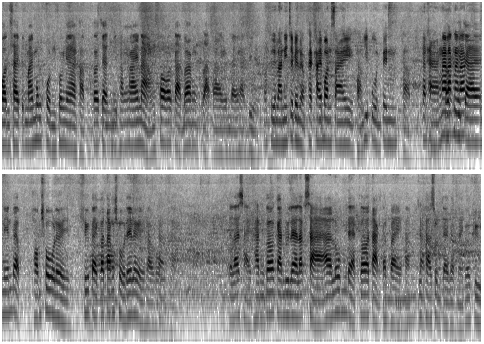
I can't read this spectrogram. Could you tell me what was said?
บอนไซเป็นไม้มงคลพวกเนี้ยครับ ก็จะมีทั้งไม้หนามฟอกอากาศบ้างปลาปลายกันไปครับพี่ก็คือร้านนี้จะเป็นแบบคล้ายๆบอนไซของญี่ปุ่นเป็นครับกระถางน่ารักคืน่าอรักจะเน้นแบบพร้อมโชว์เลย ซื้อไปก็ตั้งโชว์ได้เลยครับผครัมบครับ แต่ละสายพันธุ์ก็การดูแลรักษาร่มแดดก็ต่างกันไปครับ ลูกค้าสนใจแบบไหนก็คือ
